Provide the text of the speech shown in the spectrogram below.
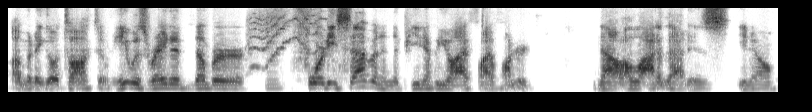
I'm going to go talk to him. He was rated number 47 in the PWI 500. Now, a lot of that is, you know,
